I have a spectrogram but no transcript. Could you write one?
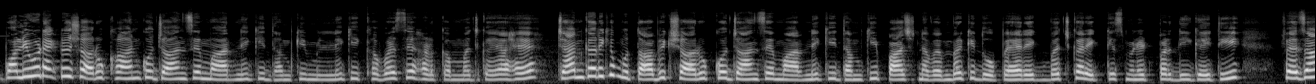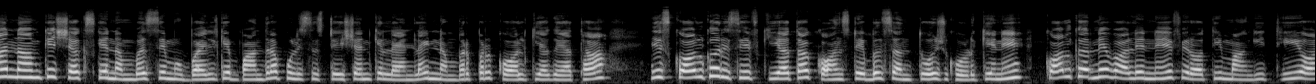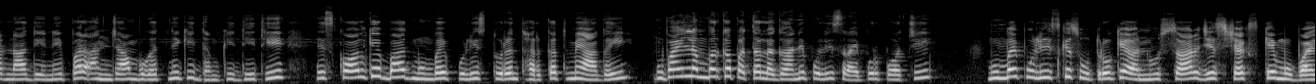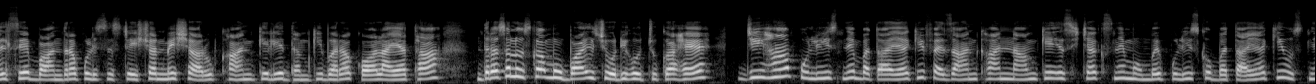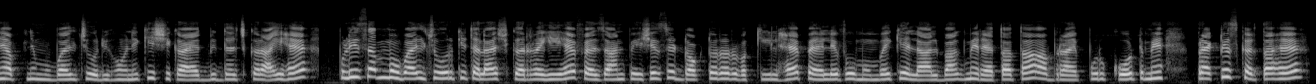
Bollywood actor Shahrukh Khan को जान से मारने की धमकी मिलने की खबर से हड़कंप मच गया है। जानकारी के मुताबिक शाहरुख को जान से मारने की धमकी 5 नवंबर की दोपहर एक बजकर इक्कीस मिनट पर दी गई थी। फैजान नाम के शख्स के नंबर से मोबाइल के बांद्रा पुलिस स्टेशन के लैंडलाइन नंबर पर कॉल किया गया था। इस कॉल को रिसीव किया था कांस्टेबल संतोष घोड़के ने। कॉल करने वाले ने फिरौती मांगी थी और ना देने पर अंजाम भुगतने की धमकी दी थी। इस कॉल के बाद मुंबई पुलिस तुरंत हरकत में आ गई। मोबाइल नंबर का पता लगाने पुलिस रायपुर पहुँची। मुंबई पुलिस के सूत्रों के अनुसार, जिस शख्स के मोबाइल से बांद्रा पुलिस स्टेशन में शाहरुख खान के लिए धमकी भरा कॉल आया था, दरअसल उसका मोबाइल चोरी हो चुका है। जी हाँ, पुलिस ने बताया कि फैज़ान खान नाम के इस शख्स ने मुंबई पुलिस को बताया कि उसने अपने मोबाइल चोरी होने की शिकायत भी दर्ज कराई है। पुलिस अब मोबाइल चोर की तलाश कर रही है। फैज़ान पेशे से डॉक्टर और वकील है। पहले वो मुंबई के लालबाग में रहता था, अब रायपुर कोर्ट में प्रैक्टिस करता है।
